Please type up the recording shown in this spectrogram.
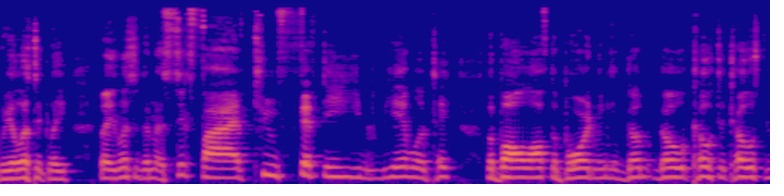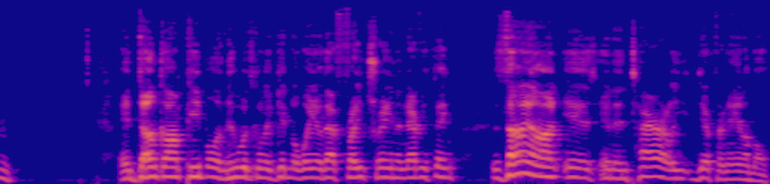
realistically, but he listed him as 6'5", 250. He would be able to take the ball off the board and he can go, go coast to coast and and dunk on people and who was going to get in the way of that freight train and everything. Zion is an entirely different animal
